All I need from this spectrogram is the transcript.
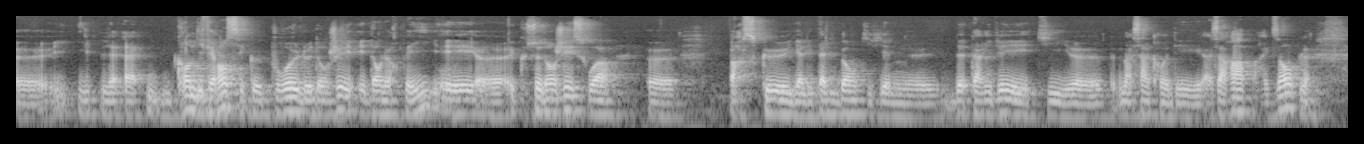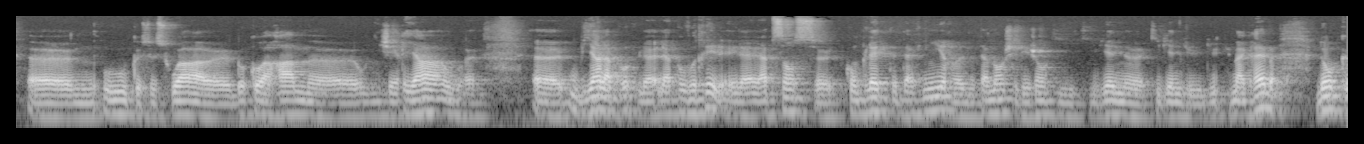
la, grande différence, c'est que pour eux, le danger est dans leur pays et que ce danger soit euh, parce qu'il y a les talibans qui viennent euh, d'arriver et qui euh, massacrent des Hazaras, par exemple, ou que ce soit Boko Haram au Nigeria, ou, bien la, pauvreté et l'absence complète d'avenir, notamment chez les gens qui, viennent, qui viennent du, du, Maghreb. Donc,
